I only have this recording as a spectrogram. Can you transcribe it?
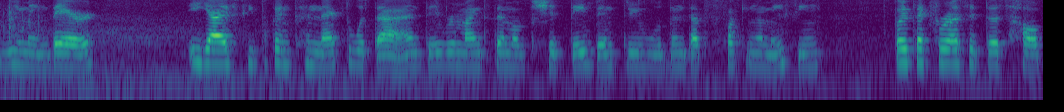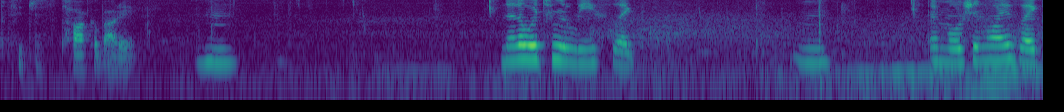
remain there. Yeah, if people can connect with that and it reminds them of shit they've been through, well, then that's fucking amazing. But it's like for us, it does help to just talk about it. Mm-hmm. Another way to release like mm, emotion wise, like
